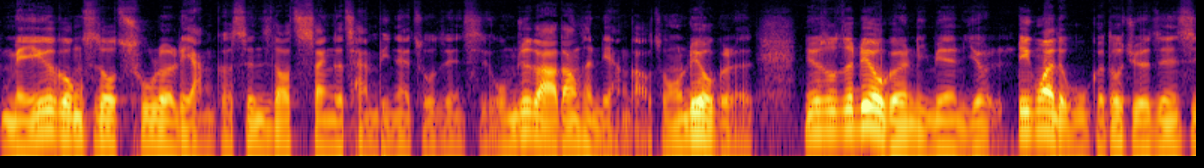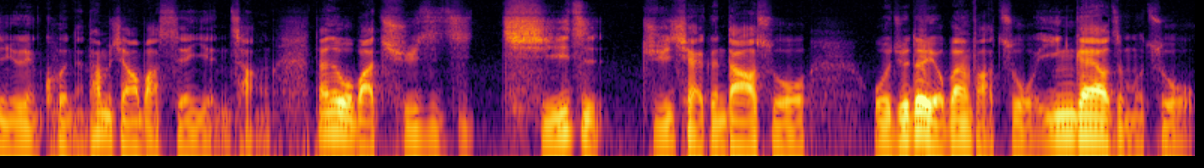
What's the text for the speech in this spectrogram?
每一个公司都出了两个，甚至到三个产品在做这件事，我们就把它当成两个，总共六个人。你就说这六个人里面有另外的五个都觉得这件事情有点困难，他们想要把时间延长，但是我把旗子举旗子举起来跟大家说。我觉得有办法做，应该要怎么做？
